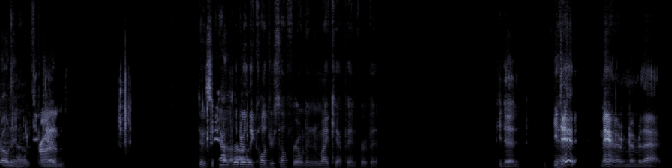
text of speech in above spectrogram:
Ronan. Sounds. Ronan. Dude, So, you yeah, uh, literally called yourself Ronan in my campaign for a bit. He did. He Yeah. did. Man, I remember that.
